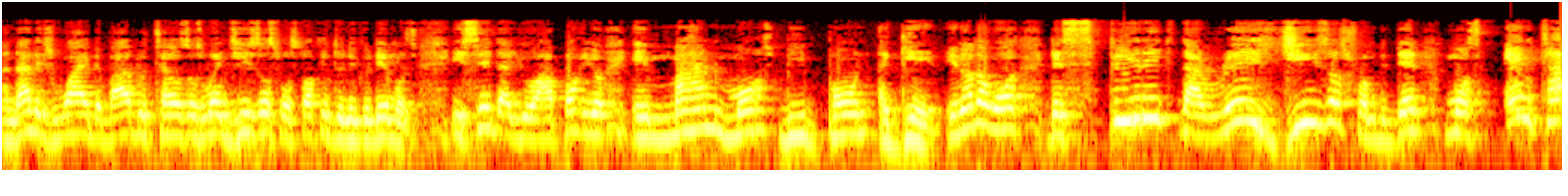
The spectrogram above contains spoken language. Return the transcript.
And that is why the Bible tells us when Jesus was talking to Nicodemus, he said that you are born, you know, a man must be born again. In other words, the spirit that raised Jesus from the dead must enter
